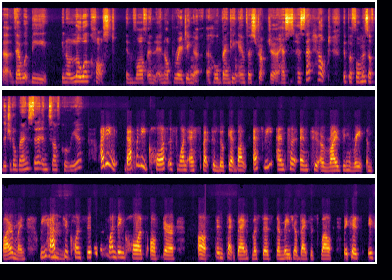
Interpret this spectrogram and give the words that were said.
uh, there would be you know lower cost involved in, in operating a, a whole banking infrastructure has has that helped the performance of digital banks there in south korea I think definitely cost is one aspect to look at, but as we enter into a rising rates environment, we have mm. to consider the funding cost of the uh, fintech banks versus the major mm. banks as well. Because if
